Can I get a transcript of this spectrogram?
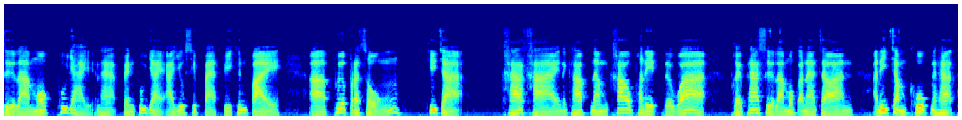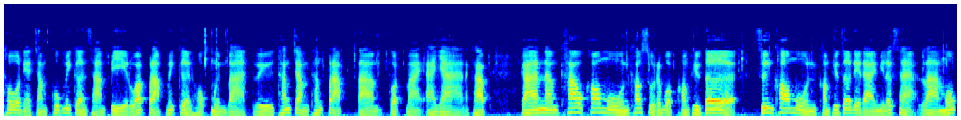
สื่อลามกผู้ใหญ่นะฮะเป็นผู้ใหญ่อายุ 18 ปีขึ้นไป เพื่อประสงค์ที่จะค้าขายนะครับนำเข้าผลิตหรือว่าเผยแพร่สื่อลามกอนาจารอันนี้จำคุกนะฮะโทษเนี่ยจำคุกไม่เกิน 3 ปี หรือว่าปรับไม่เกิน 60,000 บาท หรือทั้งจำทั้งปรับตามกฎหมายอาญานะครับการนำเข้าข้อมูลเข้าสู่ระบบคอมพิวเตอร์ ซึ่งข้อมูลคอมพิวเตอร์ใดๆมีลักษณะลามก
